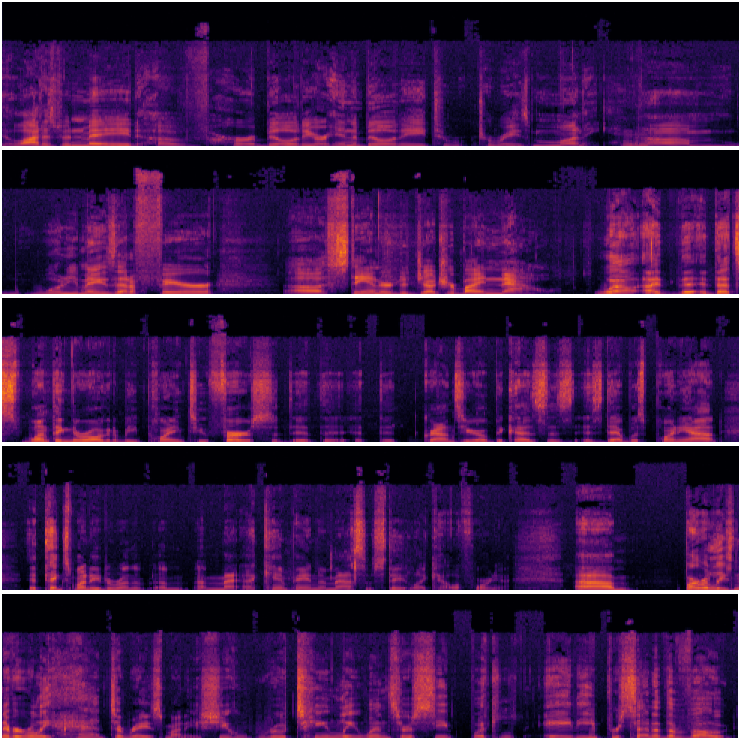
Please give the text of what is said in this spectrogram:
a lot has been made of her ability or inability to, to raise money. Mm-hmm. Um, what do you make? Is that a fair uh, standard to judge her by now? Well, I, th- that's one thing they're all going to be pointing to first at the, at the ground zero because, as, as, Deb was pointing out, it takes money to run a, a, a campaign in a massive state like California. Um, Barbara Lee's never really had to raise money. She routinely wins her seat with 80% of the vote.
